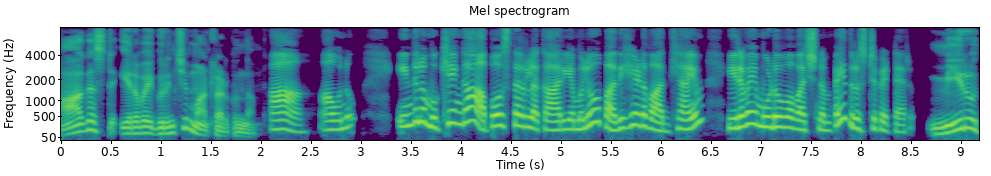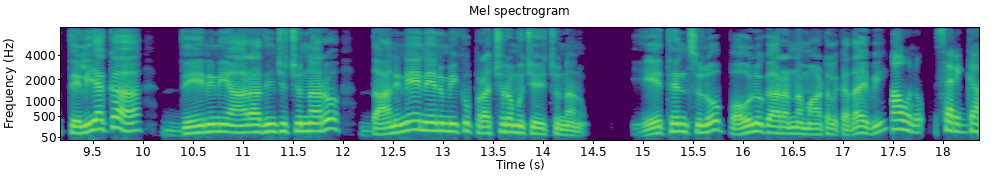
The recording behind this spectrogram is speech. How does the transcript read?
ఆగస్ట్ ఇరవై గురించి మాట్లాడుకుందాం. ఆ అవును. ఇందులో ముఖ్యంగా అపోస్తరుల కార్యములు పదిహేడవ అధ్యాయం ఇరవై మూడవ వచనంపై దృష్టి పెట్టారు. మీరు తెలియక దేనిని ఆరాధించుచున్నారో దానినే నేను మీకు ప్రచురము చేయుచున్నాను. ఏథెన్సులో పౌలు గారన్న మాటలు కదా ఇవి? అవును సరిగ్గా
